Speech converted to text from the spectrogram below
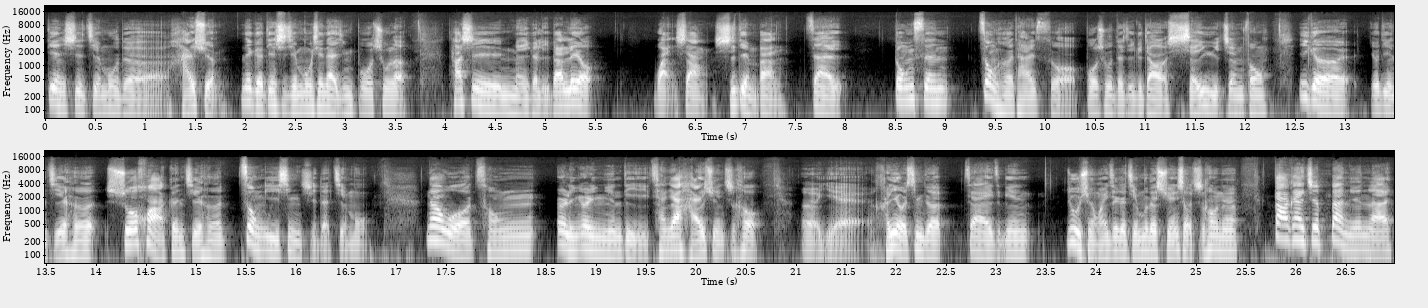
电视节目的海选。那个电视节目现在已经播出了，它是每个礼拜六晚上十点半在东森综合台所播出的这个叫《谁与争锋》，一个有点结合说话跟结合综艺性质的节目。那我从二零二零年底参加海选之后，呃，也很有幸的在这边入选为这个节目的选手之后呢，大概这半年来，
